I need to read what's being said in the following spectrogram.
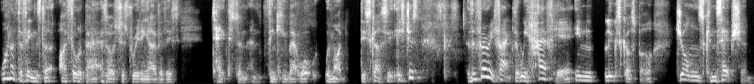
one of the things that I thought about as I was just reading over this text and, and thinking about what we might discuss is just the very fact that we have here in Luke's gospel John's conception.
